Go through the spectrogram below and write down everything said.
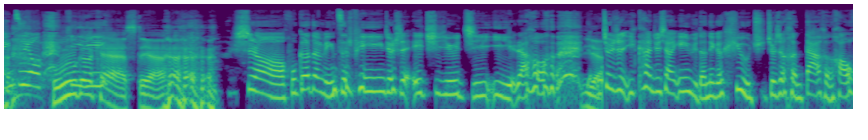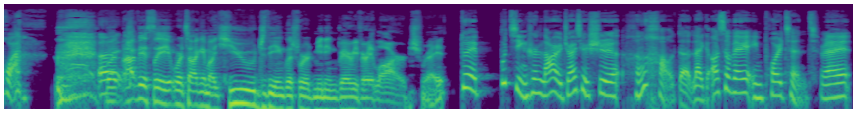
名字用 Huga 拼音 cast, yeah. 是哦，胡歌的名字拼音就是 H U G E，然后.就是一看就像英语的那个 huge，就是很大很豪华。but obviously, we're talking about huge, the English word meaning very, very large, right? 对，不仅是 large，而且是很好的，like also very important，right？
